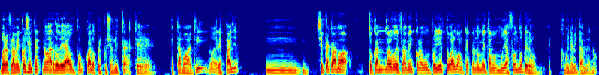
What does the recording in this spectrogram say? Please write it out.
bueno, el flamenco siempre nos ha rodeado un poco a los percusionistas que, estamos aquí, ¿no? En España. Mm, siempre acabamos tocando algo de flamenco en algún proyecto o algo, aunque no nos metamos muy a fondo, pero es como inevitable, ¿no?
